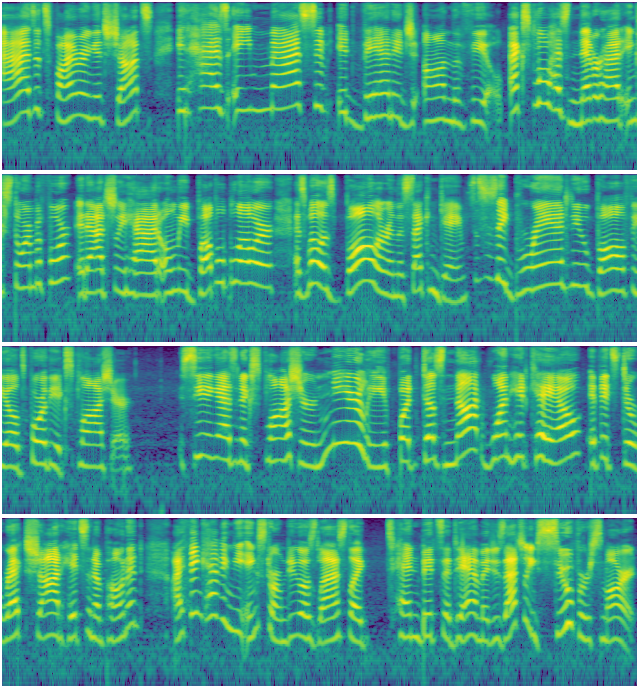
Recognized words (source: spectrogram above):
as it's firing its shots, it has a massive advantage on the field. Explo has never had Inkstorm before. It actually had only Bubble Blower as well as Baller in the second game. So this is a brand new ball field for the Explosher. Seeing as an Explosher nearly, but does not one hit KO if its direct shot hits an opponent, I think having the Inkstorm do those last like 10 bits of damage is actually super smart.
